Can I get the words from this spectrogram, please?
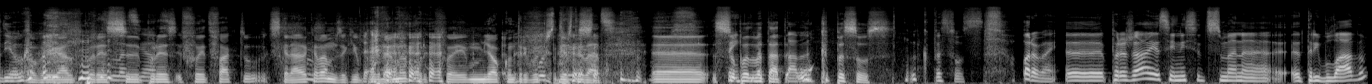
Diogo. Obrigado por esse, por esse, foi de facto se calhar acabamos aqui o programa porque foi o melhor contributo que podias ter dado. Uh, sopa de batata, batata, o que passou-se? O que passou-se? Ora bem, uh, para já esse início de semana atribulado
